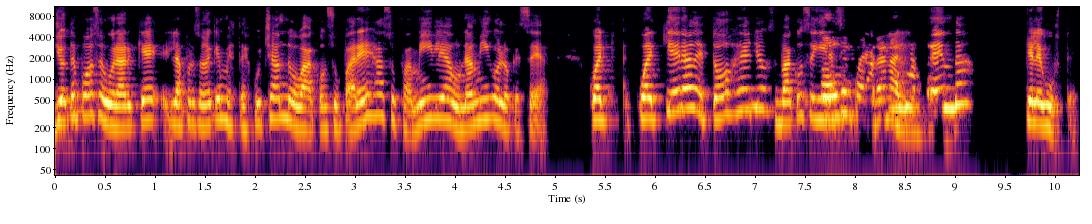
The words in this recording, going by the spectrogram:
yo te puedo asegurar que la persona que me está escuchando va con su pareja, su familia, un amigo, lo que sea. cualquiera de todos ellos va a conseguir una prenda que le guste.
